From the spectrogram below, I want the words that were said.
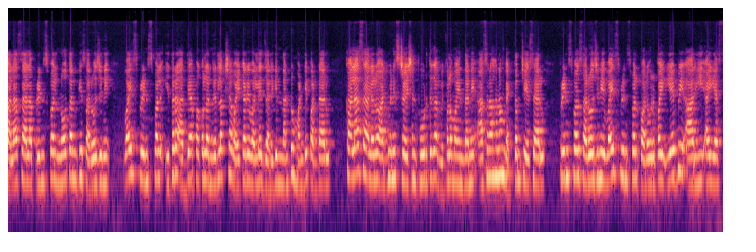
కళాశాల ప్రిన్సిపల్ నూతన్కి సరోజిని వైస్ ప్రిన్సిపల్ ఇతర అధ్యాపకుల నిర్లక్ష్య వైఖరి వల్లే జరిగిందంటూ మండిపడ్డారు. కళాశాలలో అడ్మినిస్ట్రేషన్ పూర్తిగా విఫలమైందని అసహనం వ్యక్తం చేశారు. ప్రిన్సిపల్ సరోజిని వైస్ ప్రిన్సిపల్ పలువురిపై ఏపీఆర్ఈఐఎస్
